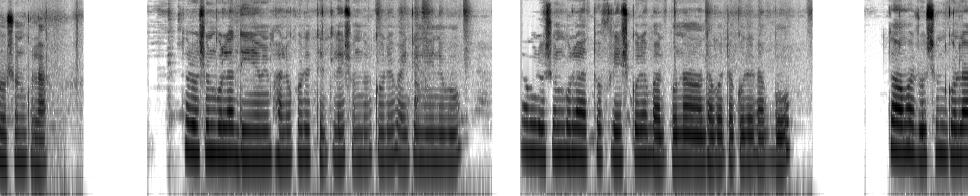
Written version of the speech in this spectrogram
রসুনগুলা। তো রসুনগুলা দিয়ে আমি ভালো করে থেতলে সুন্দর করে বাইটে নিয়ে নেব। আমি রসুনগুলো এত ফ্রেশ করে বাটবো না আধা বাটা করে রাখব। তো আমার রসুনগুলা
